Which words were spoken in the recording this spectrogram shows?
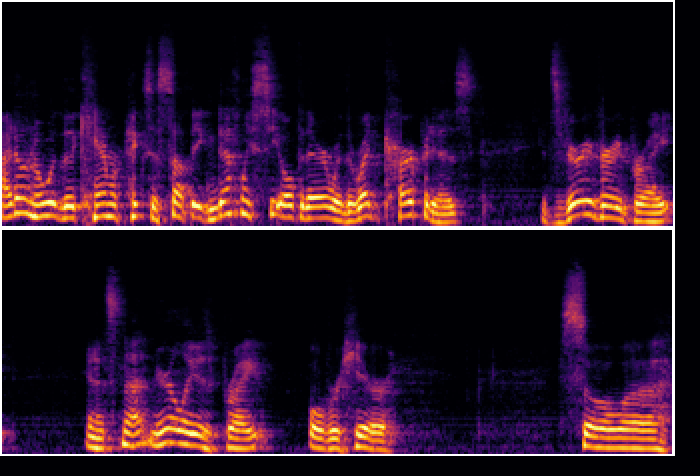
I don't know whether the camera picks this up, but you can definitely see over there where the red carpet is. It's very, very bright, and it's not nearly as bright over here. So uh,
